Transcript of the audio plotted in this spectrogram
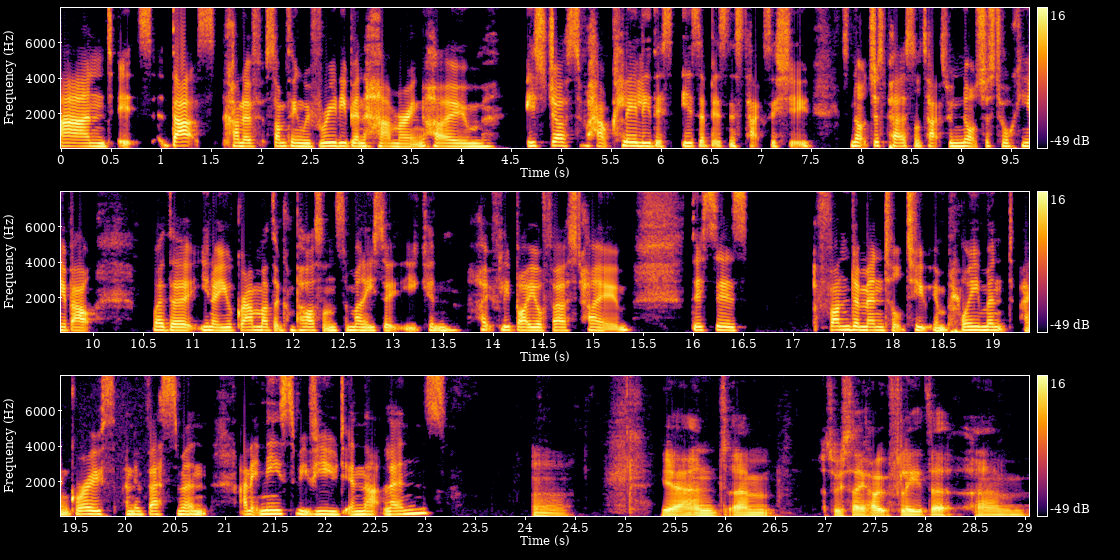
And it's that's kind of something we've really been hammering home is just how clearly this is a business tax issue. It's not just personal tax. We're not just talking about whether you know your grandmother can pass on some money so you can hopefully buy your first home. This is fundamental to employment and growth and investment and it needs to be viewed in that lens. Mm. yeah and um, as we say hopefully that um,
